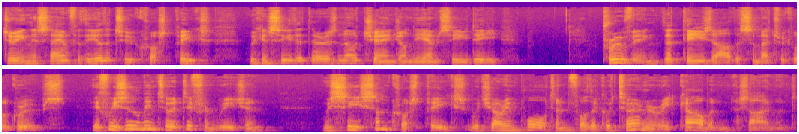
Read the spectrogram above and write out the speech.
Doing the same for the other two crossed peaks, we can see that there is no change on the MCD, proving that these are the symmetrical groups. If we zoom into a different region, we see some cross peaks which are important for the quaternary carbon assignment.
